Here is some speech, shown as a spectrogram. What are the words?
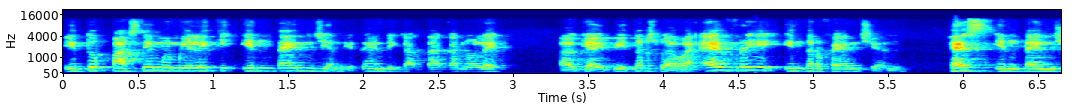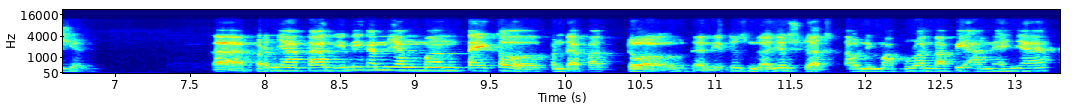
itu pasti memiliki intention. Itu yang dikatakan oleh uh, Guy Peters bahwa every intervention has intention. Nah, pernyataan ini kan yang mentackle pendapat Dole dan itu sebenarnya sudah tahun 50-an tapi anehnya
